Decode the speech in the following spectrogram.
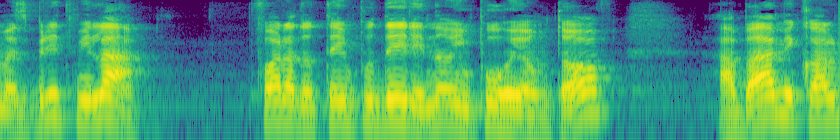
mas Brit milá, fora do tempo dele, não empurra Yom Tov. Abba Mikol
